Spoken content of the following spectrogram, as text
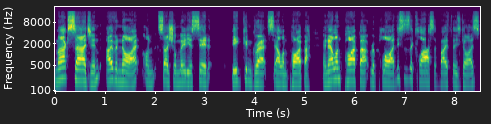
Marc Sergeant overnight on social media said, Big congrats, Alan Piper. And Alan Piper replied, This is the class of both these guys.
